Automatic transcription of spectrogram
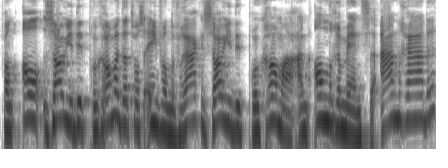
van al zou je dit programma, dat was een van de vragen, zou je dit programma aan andere mensen aanraden?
